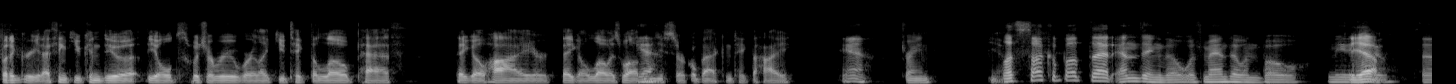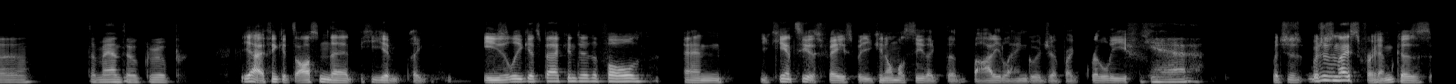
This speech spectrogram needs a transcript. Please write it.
But agreed. I think you can do a, the old switcheroo where like you take the low path, they go high, or they go low as well, yeah. and then you circle back and take the high. Yeah. Train. Yeah. Let's talk about that ending though with Mando and Bo meeting. Yeah the the Mando group. Yeah, I think it's awesome that he like easily gets back into the fold, and you can't see his face, but you can almost see like the body language of like relief. Yeah, which is which is nice for him because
